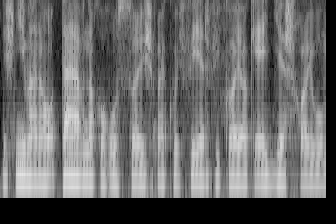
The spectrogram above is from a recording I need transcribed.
és nyilván a távnak a hossza is meg, hogy férfi kajak, egyes hajó,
